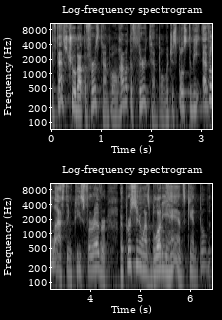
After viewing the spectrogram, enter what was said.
If that's true about the first temple, how about the third temple, which is supposed to be everlasting peace forever? A person who has bloody hands can't build it.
